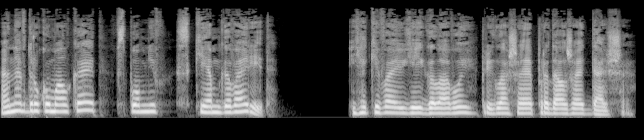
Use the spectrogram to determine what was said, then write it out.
Она вдруг умолкает, вспомнив, с кем говорит. Я киваю ей головой, приглашая продолжать дальше.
